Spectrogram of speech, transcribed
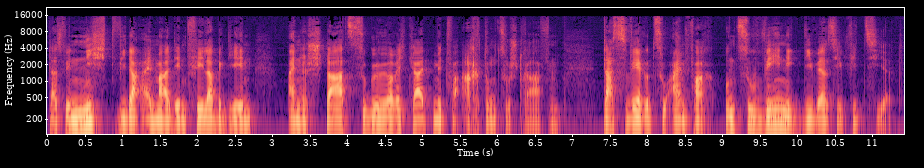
dass wir nicht wieder einmal den Fehler begehen, eine Staatszugehörigkeit mit Verachtung zu strafen. Das wäre zu einfach und zu wenig diversifiziert.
